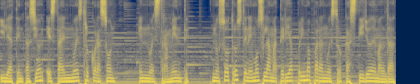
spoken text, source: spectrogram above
y la tentación está en nuestro corazón, en nuestra mente. Nosotros tenemos la materia prima para nuestro castillo de maldad.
